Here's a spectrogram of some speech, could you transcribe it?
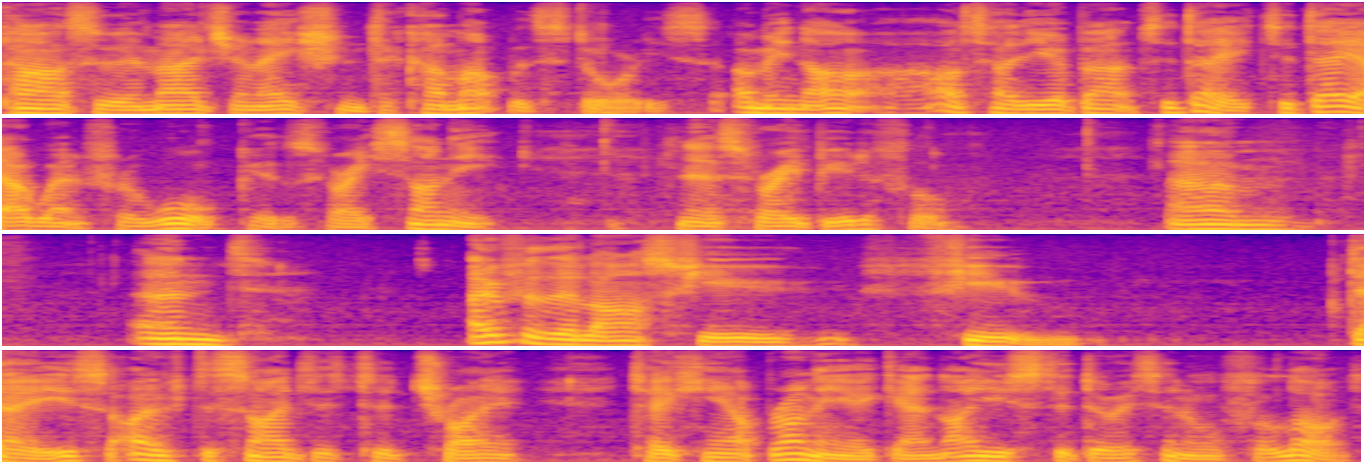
powers of imagination to come up with stories. I mean, I'll, I'll, tell you about today. Today I went for a walk. It was very sunny, and it was very beautiful. Um, and over the last few few days, I've decided to try taking up running again. I used to do it an awful lot,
